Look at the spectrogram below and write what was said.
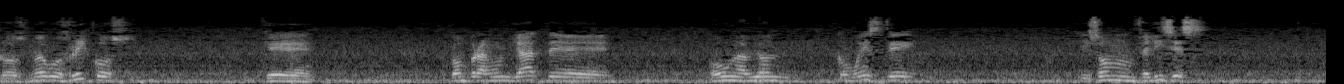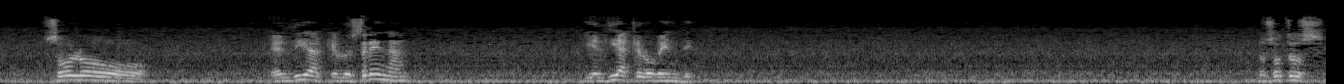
los nuevos ricos que compran un yate o un avión como este y son felices solo el día que lo estrenan y el día que lo venden. Nosotros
